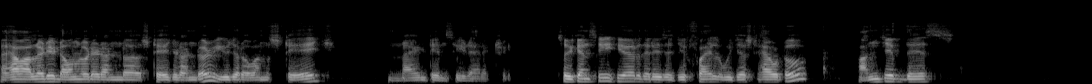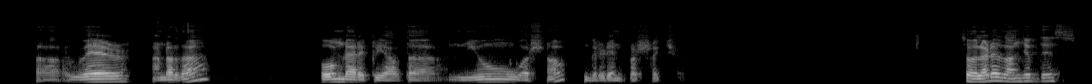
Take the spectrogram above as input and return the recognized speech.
I have already downloaded and uh, staged under U01 stage 19C directory. So you can see here there is a zip file. We just have to unzip this uh, where under the home directory of the new version of grid infrastructure. So let us unzip this.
